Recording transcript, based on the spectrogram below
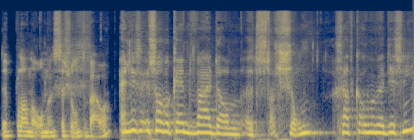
de plannen om een station te bouwen. En is, is al bekend waar dan het station gaat komen bij Disney?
